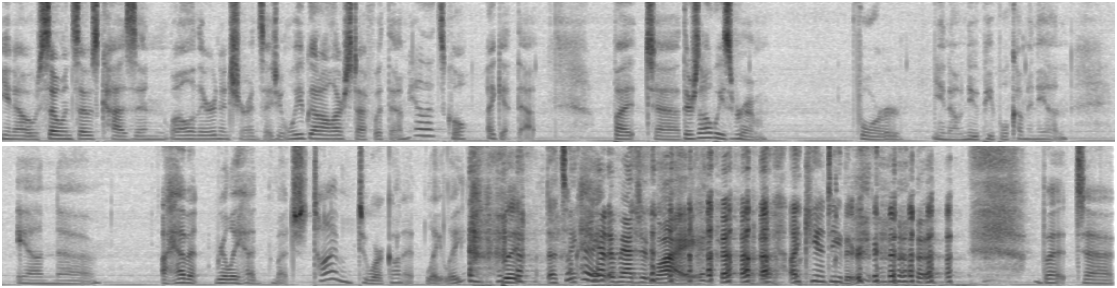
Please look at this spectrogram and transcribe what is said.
you know, so and so's cousin, well, they're an insurance agent. We've got all our stuff with them. Yeah, that's cool. I get that. But uh, there's always room for you know new people coming in, and uh, I haven't really had much time to work on it lately. But that's okay. I can't imagine why. I can't either. but uh,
